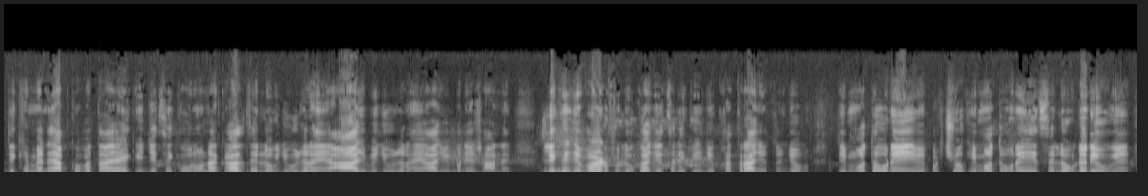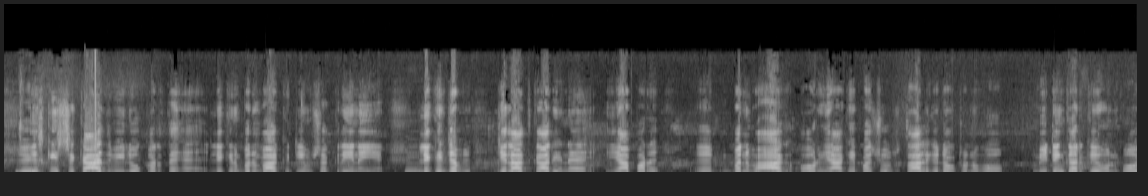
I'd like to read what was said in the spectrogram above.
देखिए मैंने आपको बताया है कि जैसे कोरोना काल से लोग जूझ रहे हैं आज भी जूझ रहे हैं आज भी परेशान है। लेकिन जो। बर्ड फ्लू का जिस तरीके जो खतरा जो जो जो मौतें हो रही हैं पक्षियों की मौतें हो रही हैं इससे लोग डरे हुए हैं। इसकी शिकायत भी लोग करते हैं लेकिन वन विभाग की टीम सक्रिय नहीं है। लेकिन जब जिलाधिकारी ने यहाँ पर वन विभाग और यहाँ के पशु अस्पताल के डॉक्टरों को मीटिंग करके उनको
